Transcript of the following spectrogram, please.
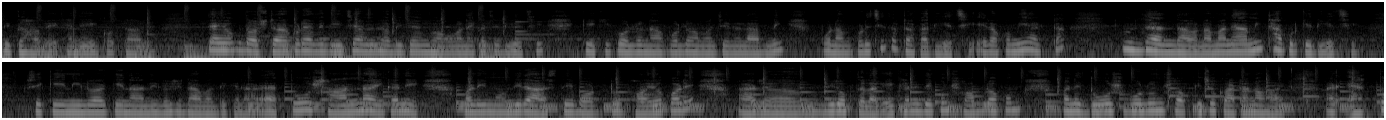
দিতে হবে এখানে এই করতে হবে। যাই হোক, দশ টাকা করে আমি দিয়েছি, আমি ভাবি যে আমি ভগবানের কাছে দিয়েছি, কে কী করল না করল আমার জেনে লাভ নেই। প্রণাম করেছি তো টাকা দিয়েছি। এরকমই একটা ধ্যান ধারণা মানে আমি ঠাকুরকে দিয়েছি। সে কে নিল আর কে না নিল সেটা আমার দেখে না। আর এত সার না এখানে মানে এই মন্দিরে আসতে বড্ড ভয়ও করে আর বিরক্ত লাগে। এখানে দেখুন সব রকম মানে দোষ বলুন সব কিছু কাটানো হয়। আর এত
